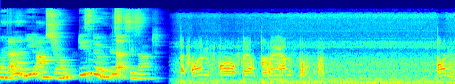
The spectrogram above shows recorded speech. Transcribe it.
Und dann hat Neil Armstrong diesen berühmten Satz gesagt. It's one small step for man, one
